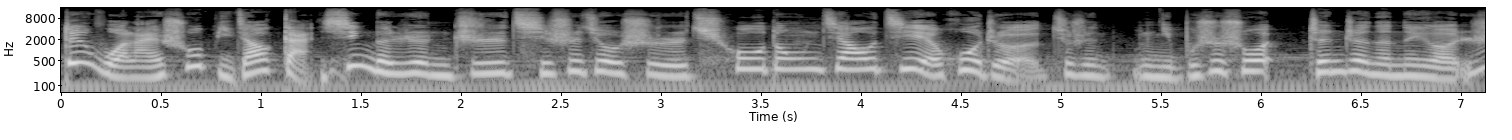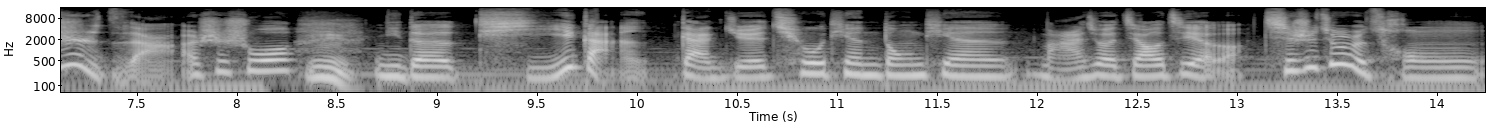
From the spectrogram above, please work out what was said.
对我来说比较感性的认知，其实就是秋冬交界，或者就是你不是说真正的那个日子啊，而是说，嗯，你的体感感觉秋天冬天马上就要交界了，其实就是从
